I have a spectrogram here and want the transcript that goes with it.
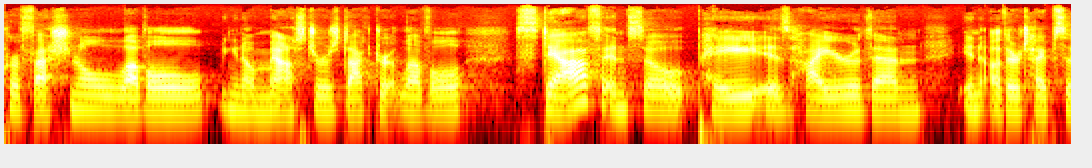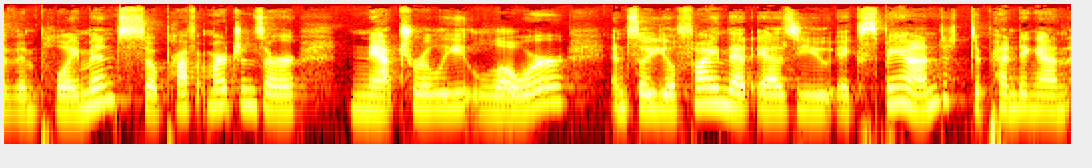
professional level, you know, master's, doctorate level staff. And so pay is higher than in other types of employment. So profit margins are naturally lower. And so you'll find that as you expand, depending on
